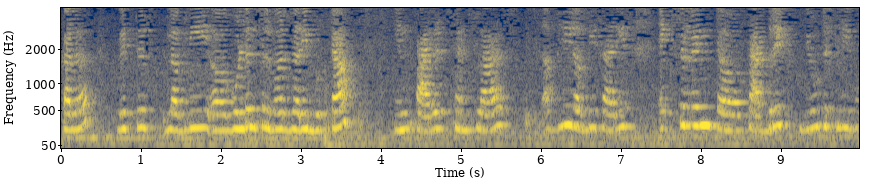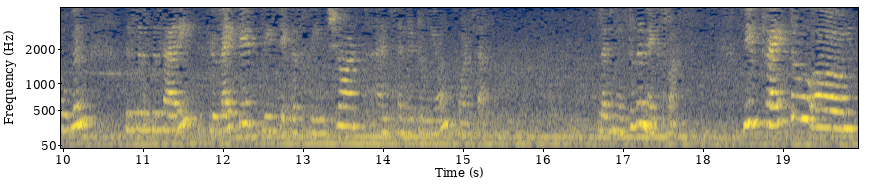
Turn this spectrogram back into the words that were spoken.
color with this lovely uh, golden silver zari butta in parrots and flowers. Lovely, lovely sarees. Excellent uh, fabric, beautifully woven. This is the saree. If you like it, please take a screenshot and send it to me on WhatsApp. Let's move to the next one. We've tried to um,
